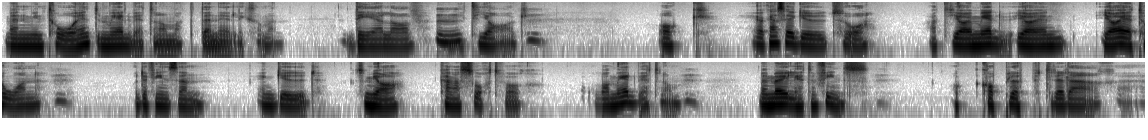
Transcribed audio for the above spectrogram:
men min tå är inte medveten om att den är liksom en del av Mm. mitt jag. Mm. Och jag kan se Gud så att jag är, med, jag är, en, jag är tån Mm. och det finns en, en gud som jag kan ha svårt för att vara medveten om. Mm. Men möjligheten finns. Och koppla upp till det där, eh,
